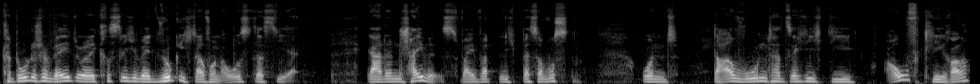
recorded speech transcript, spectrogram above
katholische Welt oder die christliche Welt wirklich davon aus, dass die Erde eine Scheibe ist, weil wir nicht besser wussten. Und da wurden tatsächlich die Aufklärer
